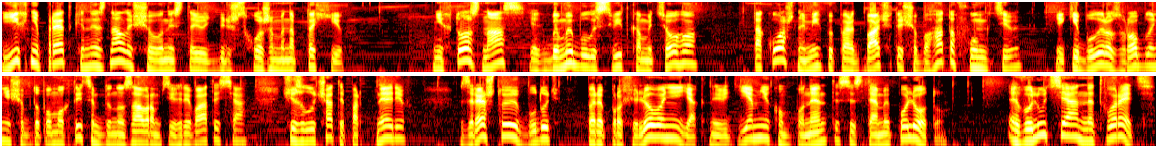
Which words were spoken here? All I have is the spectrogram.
Їхні предки не знали, що вони стають більш схожими на птахів. Ніхто з нас, якби ми були свідками цього, також не міг би передбачити, що багато функцій, які були розроблені, щоб допомогти цим динозаврам зігріватися чи залучати партнерів, зрештою будуть перепрофільовані як невід'ємні компоненти системи польоту. Еволюція не творець,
